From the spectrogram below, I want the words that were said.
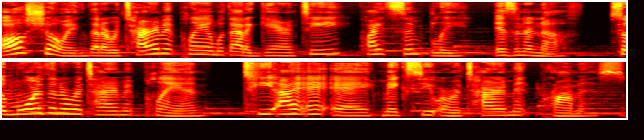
all showing that a retirement plan without a guarantee, quite simply, isn't enough. So, more than a retirement plan, TIAA makes you a retirement promise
